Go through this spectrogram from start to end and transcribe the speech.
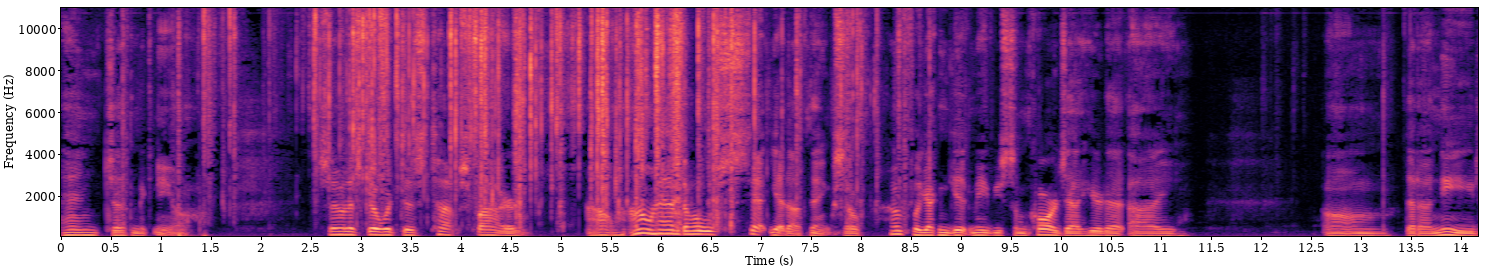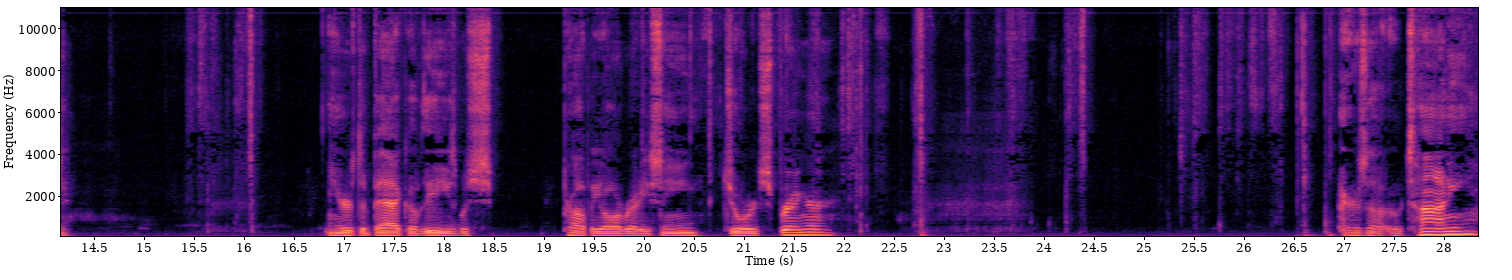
and Jeff McNeil. So let's go with this Topps Fire. I don't have the whole set yet, I think. So hopefully I can get maybe some cards out here that I um that I need. Here's the back of these, which probably already seen. George Springer. There's a Otani.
